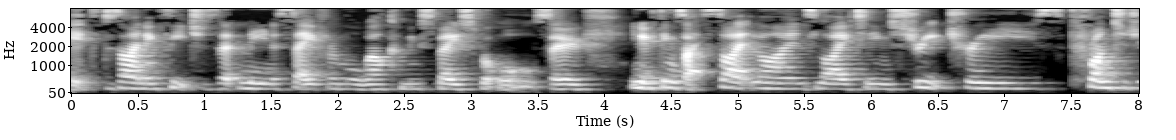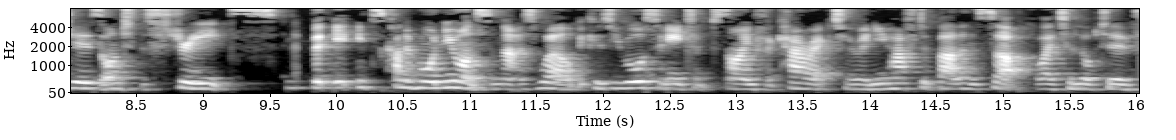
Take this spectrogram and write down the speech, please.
it's designing features that mean a safer and more welcoming space for all. So, you know, things like sight lines, lighting, street trees, frontages onto the streets. But it, it's kind of more nuanced than that as well, because you also need to design for character and you have to balance up quite a lot of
